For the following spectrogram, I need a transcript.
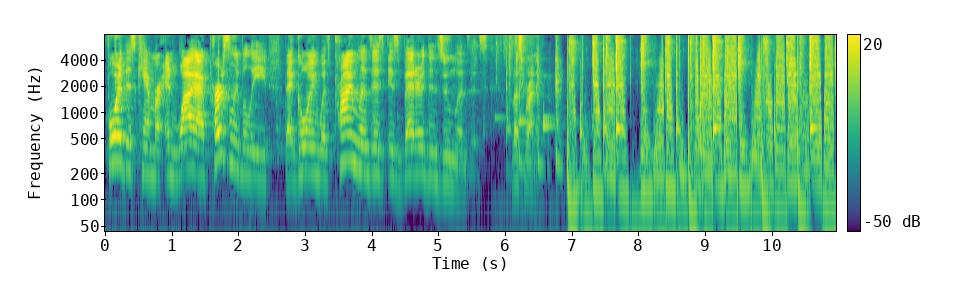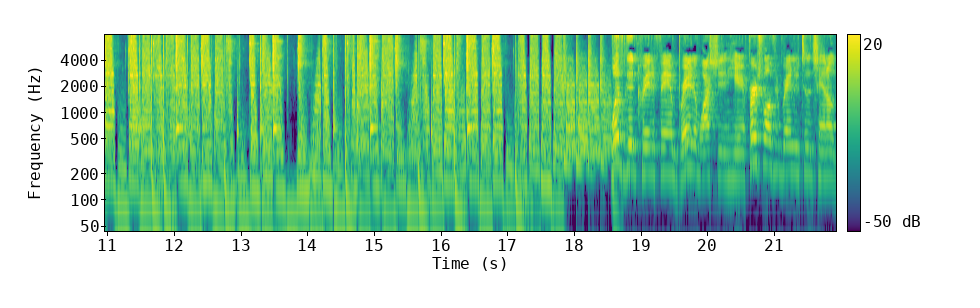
for this camera and why I personally believe that going with prime lenses is better than zoom lenses. Let's run it. Thank What's good, creative fan? Brandon Washington here. First of all, if you're brand new to the channel,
